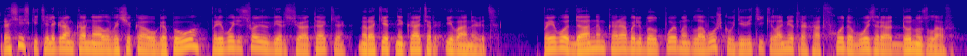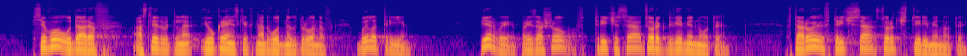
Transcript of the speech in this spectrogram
Российский телеграм-канал ВЧК УГПУ приводит свою версию атаки на ракетный катер «Ивановец». По его данным, корабль был пойман в ловушку в 9 километрах от входа в озеро Донузлав. Всего ударов, а следовательно и украинских надводных дронов, было три. Первый произошел в 3 часа 42 минуты, второй в 3 часа 44 минуты,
